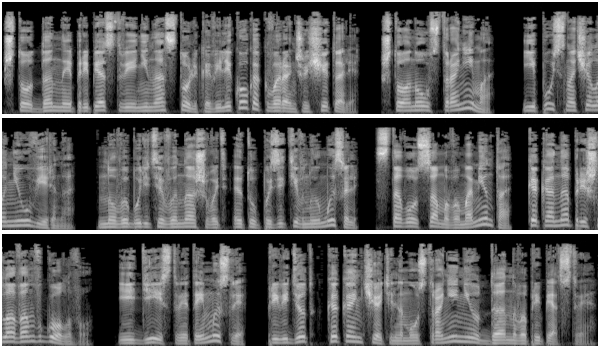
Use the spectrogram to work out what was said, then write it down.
что данное препятствие не настолько велико, как вы раньше считали, что оно устранимо, и пусть сначала не уверенно, но вы будете вынашивать эту позитивную мысль с того самого момента, как она пришла вам в голову, и действие этой мысли приведет к окончательному устранению данного препятствия.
